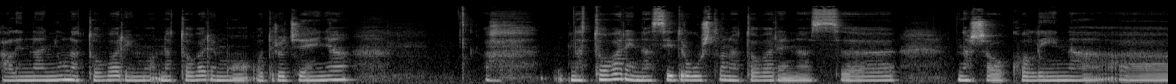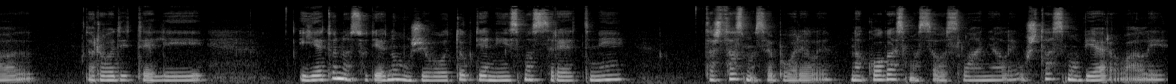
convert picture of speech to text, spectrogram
ali na nju natovarimo, natovarimo od rođenja, ah, natovari nas i društvo, natovari nas eh, naša okolina, roditelji, i eto nas odjednom u životu gdje nismo sretni, za šta smo se borili, na koga smo se oslanjali, u šta smo vjerovali,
